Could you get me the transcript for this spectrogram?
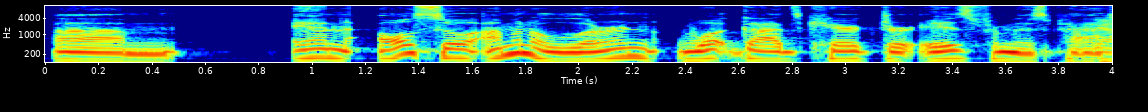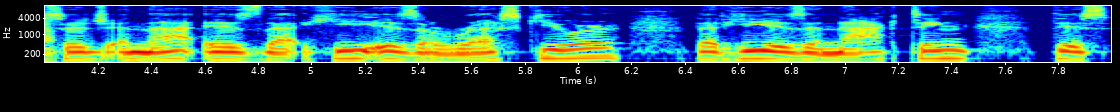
Um, and also, I'm going to learn what God's character is from this passage, yeah. and that is that He is a rescuer, that He is enacting this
